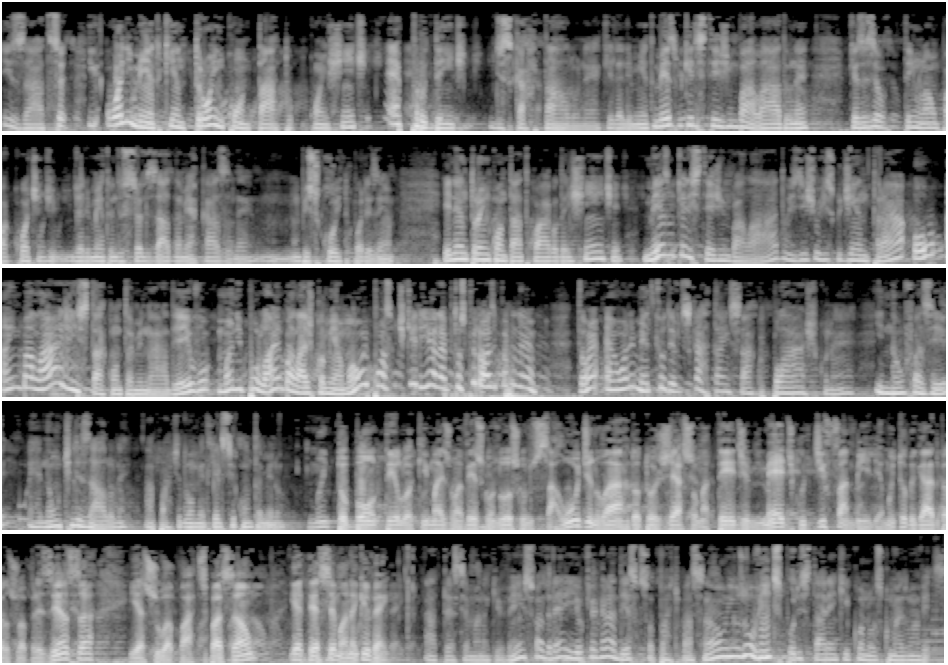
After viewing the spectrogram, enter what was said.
Exato. O alimento que entrou em contato com a enchente, é prudente descartá-lo, né? Aquele alimento, mesmo que ele esteja embalado, né? Porque às vezes eu tenho lá um pacote de, de alimento industrializado na minha casa, né? Um biscoito, por exemplo. Ele entrou em contato com a água da enchente, mesmo que ele esteja embalado, existe o risco de entrar ou a embalagem estar contaminada. E aí eu vou manipular a embalagem com a minha mão e posso adquirir a leptospirose, por exemplo. Então é, é um alimento que eu devo descartar em saco plástico, né? E não fazer, é, não utilizá-lo, né? A partir do momento que ele se contaminou. Muito bom tê-lo aqui mais uma vez conosco no Saúde no Ar, Dr. Gerson Matede, médico de família. Muito obrigado pela sua presença e a sua participação e até semana que vem. Até semana que vem, sou André e eu que agradeço a sua participação e os ouvintes por estarem aqui conosco mais uma vez.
